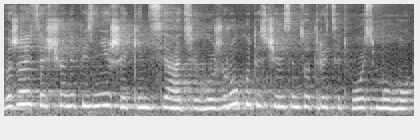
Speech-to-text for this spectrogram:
вважається, що не пізніше кінця цього ж року, 1838-го,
